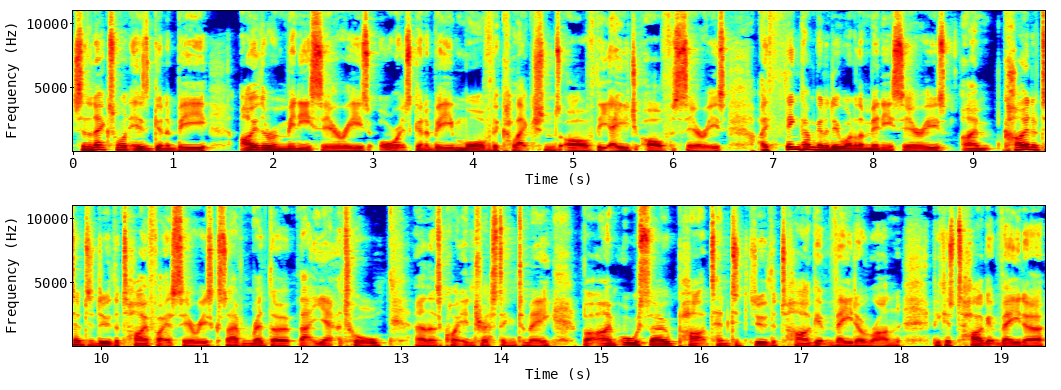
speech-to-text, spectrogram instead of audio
So the next one is going to be either a mini series or it's going to be more of the collections of the age of series. I think i'm going to do one of the mini series i'm kind of tempted to do the tie fighter series because i haven't read the, that yet at all and that's quite interesting to me. But i'm also part tempted to do the target vader run because target vader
